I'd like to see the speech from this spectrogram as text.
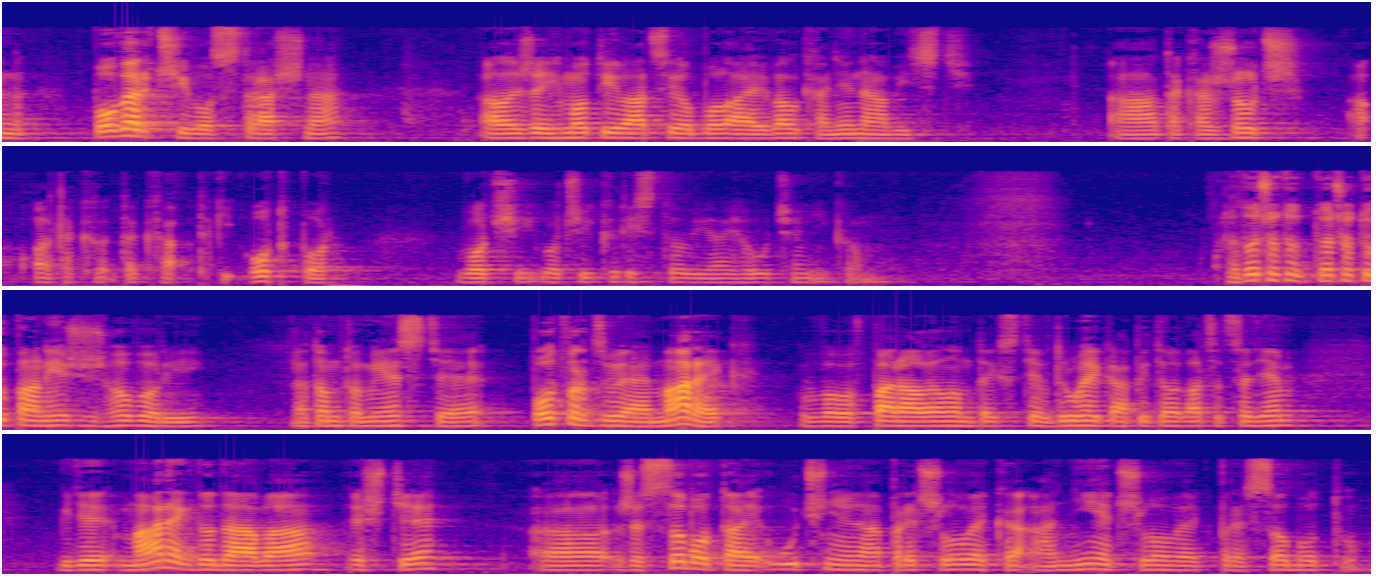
len poverčivosť strašná, ale že ich motiváciou bola aj veľká nenávisť a taká žlč a, a tak, taká, taký odpor voči, voči Kristovi a jeho učeníkom. A to čo, tu, to, čo tu pán Ježiš hovorí na tomto mieste, potvrdzuje aj Marek v, v paralelnom texte v 2. kapitole 27, kde Marek dodáva ešte že sobota je účnená pre človeka a nie človek pre sobotu.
